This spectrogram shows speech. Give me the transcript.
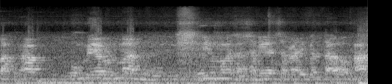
backup kung meron man yung mga sasakyan sa ibang tao. Ah,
